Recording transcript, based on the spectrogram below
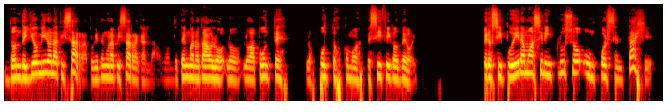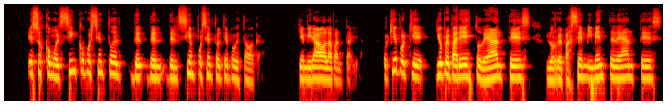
donde yo miro la pizarra, porque tengo una pizarra acá al lado, donde tengo anotados los apuntes, los puntos como específicos de hoy. Pero si pudiéramos hacer incluso un porcentaje, eso es como el 5% del, del, del 100% del tiempo que estaba acá, que he mirado a la pantalla. ¿Por qué? Porque yo preparé esto de antes, lo repasé en mi mente de antes,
